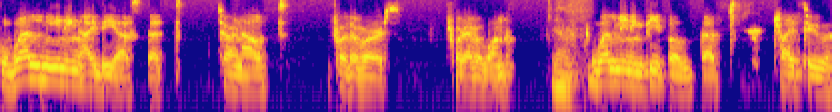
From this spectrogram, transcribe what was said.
well-meaning ideas that turn out for the worse for everyone. yeah Well-meaning people that try to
